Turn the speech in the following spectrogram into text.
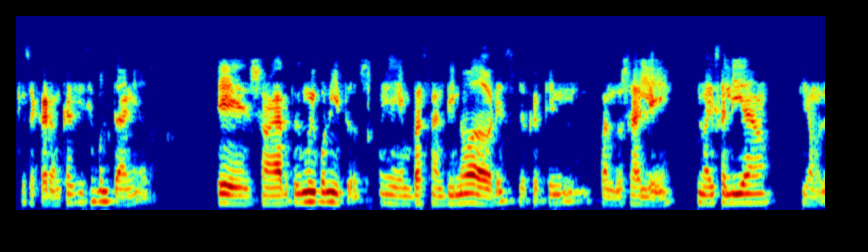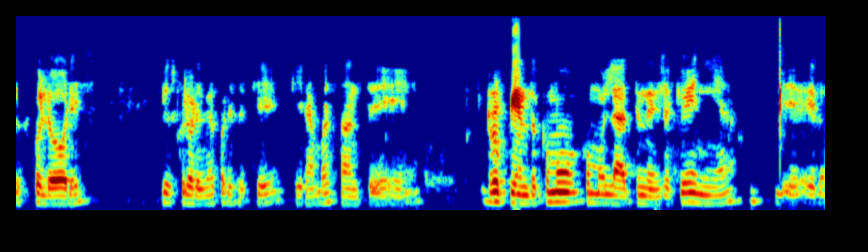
que sacaron casi simultáneos, eh, son artes muy bonitos, eh, bastante innovadores. Yo creo que cuando sale, no hay salida, digamos, los colores. Los colores me parece que, que eran bastante rompiendo como, como la tendencia que venía. Eh, era,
